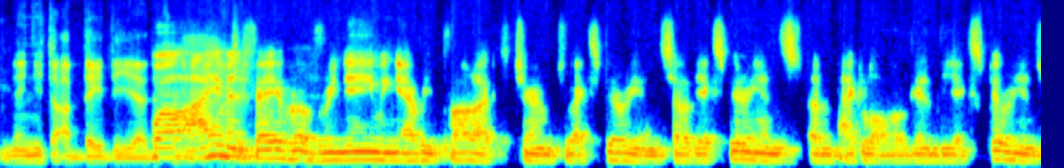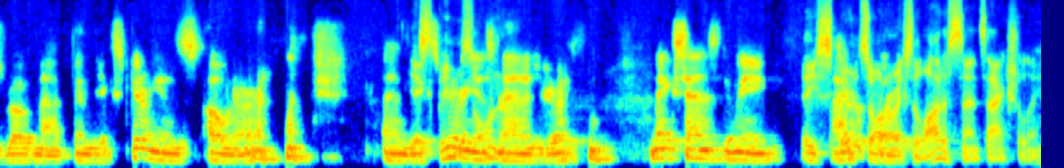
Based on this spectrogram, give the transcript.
They need to update the. Uh, the Well, I am in favor of renaming every product term to experience. So the experience um, backlog and the experience roadmap and the experience owner and the Experience experience, manager makes sense to me. The experience owner makes a lot of sense actually.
